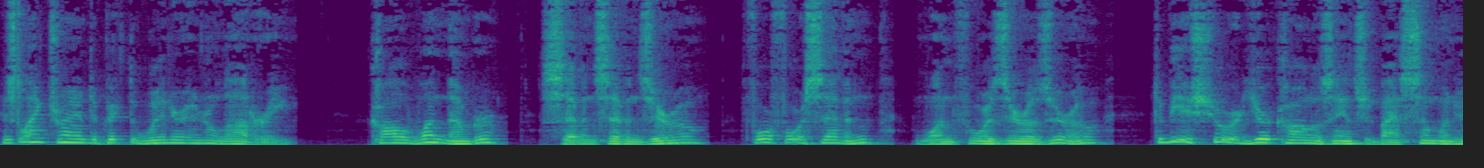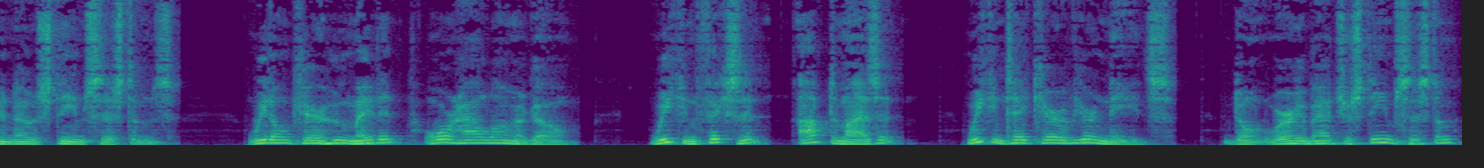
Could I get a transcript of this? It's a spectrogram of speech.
is like trying to pick the winner in a lottery. Call one number, 770-447-1400, to be assured your call is answered by someone who knows steam systems. We don't care who made it or how long ago. We can fix it, optimize it. We can take care of your needs. Don't worry about your steam system.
